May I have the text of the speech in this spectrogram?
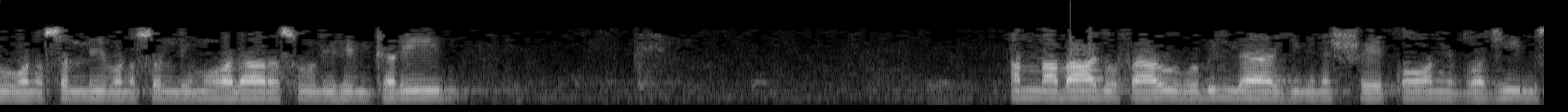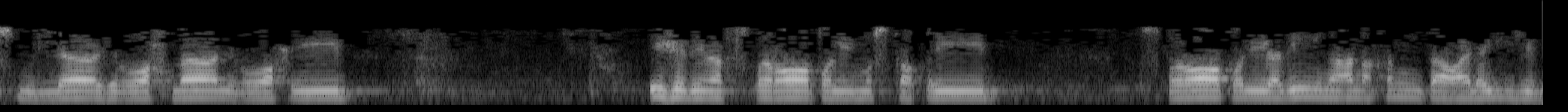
ونصلي ونسلم على رسوله الكريم. أما بعد، فأعوذ بالله من الشيطان الرجيم. بسم الله الرحمن الرحيم. اهدنا الصراط المستقيم. صراط الذين أنعمت عليهم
